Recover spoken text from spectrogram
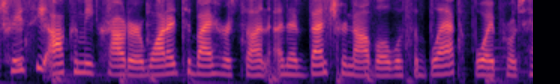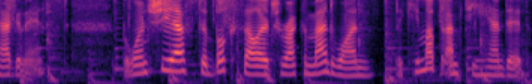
Tracy Occomy Crowder wanted to buy her son an adventure novel with a black boy protagonist. But when she asked a bookseller to recommend one, they came up empty handed.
